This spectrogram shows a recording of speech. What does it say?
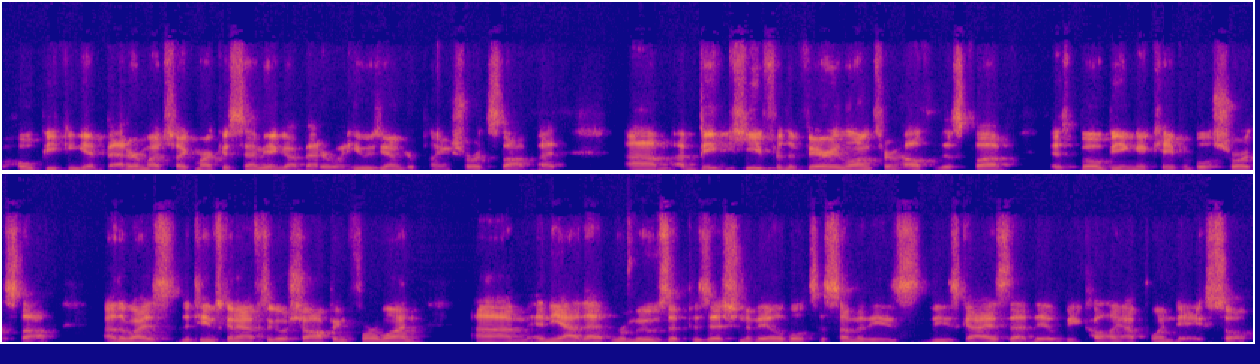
hope he can get better, much like Marcus Semien got better when he was younger playing shortstop. But um, a big key for the very long term health of this club is Bo being a capable shortstop. Otherwise, the team's going to have to go shopping for one. Um, and yeah, that removes a position available to some of these these guys that they'll be calling up one day. So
